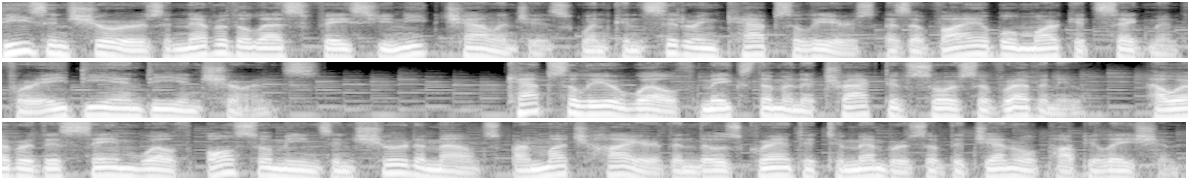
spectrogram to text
These insurers nevertheless face unique challenges when considering capsuleers as a viable market segment for AD&D insurance. Capsuleer wealth makes them an attractive source of revenue, however this same wealth also means insured amounts are much higher than those granted to members of the general population.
